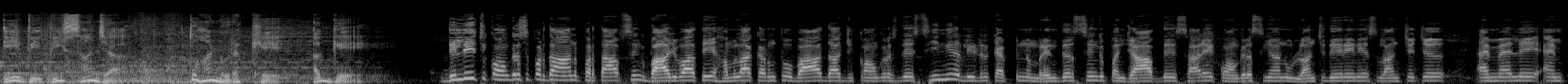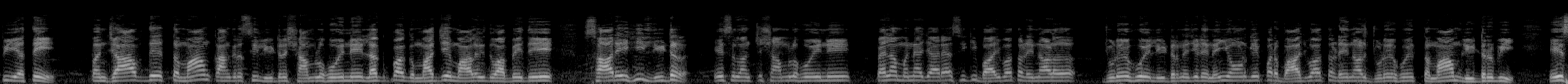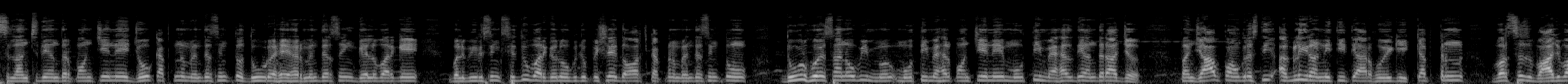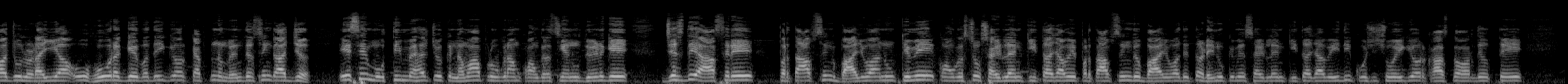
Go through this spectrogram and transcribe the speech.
ABP ਸਾਂਝਾ ਤੁਹਾਨੂੰ ਰੱਖੇ ਅੱਗੇ ਦਿੱਲੀ 'ਚ ਕਾਂਗਰਸ ਪ੍ਰਧਾਨ ਪ੍ਰਤਾਪ ਸਿੰਘ ਬਾਜਵਾ ਤੇ ਹਮਲਾ ਕਰਨ ਤੋਂ ਬਾਅਦ ਅੱਜ ਕਾਂਗਰਸ ਦੇ senior leader captain Amarinder Singh Punjab ਦੇ ਸਾਰੇ ਕਾਂਗਰਸੀਆਂ ਨੂੰ ਲੰਚ ਦੇ ਰਹੇ ਨੇ ਇਸ ਲੰਚ 'ਚ ਐਮਐਲਏ ਐਮਪੀ ਅਤੇ ਪੰਜਾਬ ਦੇ तमाम ਕਾਂਗਰਸੀ ਲੀਡਰ ਸ਼ਾਮਲ ਹੋਏ ਨੇ ਲਗਭਗ ਮਾਝੇ ਮਾਲਵੇ ਦੁਆਬੇ ਦੇ ਸਾਰੇ ਹੀ ਲੀਡਰ ਇਸ ਲੰਚ 'ਚ ਸ਼ਾਮਲ ਹੋਏ ਨੇ ਪਹਿਲਾਂ ਮੰਨਿਆ ਜਾ ਰਿਹਾ ਸੀ ਕਿ ਬਾਜਵਾ ਧੜੇ ਨਾਲ ਜੁੜੇ ਹੋਏ ਲੀਡਰ ਨੇ ਜਿਹੜੇ ਨਹੀਂ ਆਉਣਗੇ ਪਰ ਬਾਜਵਾ ਧੜੇ ਨਾਲ ਜੁੜੇ ਹੋਏ तमाम ਲੀਡਰ ਵੀ ਇਸ ਲੰਚ ਦੇ ਅੰਦਰ ਪਹੁੰਚੇ ਨੇ ਜੋ ਕੈਪਟਨ ਅਮਰਿੰਦਰ ਸਿੰਘ ਤੋਂ ਦੂਰ ਰਹੇ ਹਰਮਿੰਦਰ ਸਿੰਘ ਗਿੱਲ ਵਰਗੇ ਬਲਬੀਰ ਸਿੰਘ ਸਿੱਧੂ ਵਰਗੇ ਲੋਕ ਜੋ ਪਿਛਲੇ ਦੌਰ 'ਚ ਕੈਪਟਨ ਅਮਰਿੰਦਰ ਸਿੰਘ ਤੋਂ ਦੂਰ ਹੋਏ ਸਨ ਉਹ ਵੀ ਮੋ- ਮੋਤੀ ਮਹਿਲ ਪਹੁੰਚੇ ਨੇ ਮੋਤੀ ਮਹਿਲ ਦੇ ਅੰਦਰ ਅੱਜ ਪੰਜਾਬ ਕਾਂਗਰਸ ਦੀ ਅਗਲੀ ਰਣਨੀਤੀ ਤਿਆਰ ਹੋਏਗੀ। ਕੈਪਟਨ ਵਰਸਸ ਬਾਜਵਾ ਜੋ ਲੜਾਈ ਆ, ਉਹ ਹੋਰ ਅੱਗੇ ਵਧੇਗੀ ਔਰ ਕੈਪਟਨ ਅਮਰਿੰਦਰ ਸਿੰਘ ਅੱਜ ਇਸੇ ਮੋਤੀ ਮਹਿਲ 'ਚੋਂ ਇੱਕ ਨਵਾਂ ਪ੍ਰੋਗਰਾਮ ਕਾਂਗਰਸੀਆਂ ਨੂੰ ਦੇਣਗੇ, ਜਿਸ ਦੇ ਆਸਰੇ ਪ੍ਰਤਾਪ ਸਿੰਘ ਬਾਜਵਾ ਨੂੰ ਕਿਵੇਂ ਕਾਂਗਰਸ ਤੋਂ ਸਾਈਡਲਾਈਨ ਕੀਤਾ ਜਾਵੇ, ਪ੍ਰਤਾਪ ਸਿੰਘ ਬਾਜਵਾ ਦੇ ਧੜੇ ਨੂੰ ਕਿਵੇਂ ਸਾਈਡਲਾਈਨ ਕੀਤਾ ਜਾਵੇ, ਇਹਦੀ ਕੋਸ਼ਿਸ਼ ਹੋਏਗੀ ਔਰ ਖਾਸ ਤੌਰ ਦੇ ਉੱਤੇ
